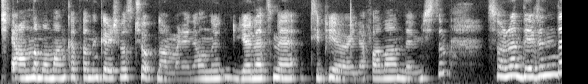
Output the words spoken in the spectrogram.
şey anlamaman kafanın karışması çok normal. Yani onu yönetme tipi öyle falan demiştim. Sonra Derin de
